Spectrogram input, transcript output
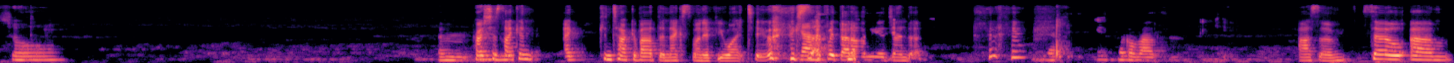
So um Precious, I can I can talk about the next one if you want to, because I put that on the agenda. yeah, talk about. Thank you. Awesome. So um,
